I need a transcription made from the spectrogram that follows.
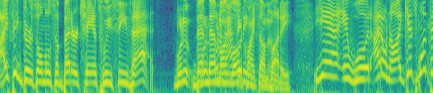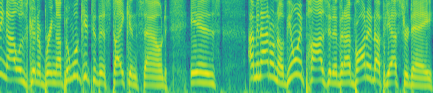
I think there's almost a better chance we see that. Would it, than would- them be unloading somebody. Yeah, it would. I don't know. I guess one thing I was going to bring up, and we'll get to this Steichen sound, is I mean, I don't know. The only positive, and I brought it up yesterday.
